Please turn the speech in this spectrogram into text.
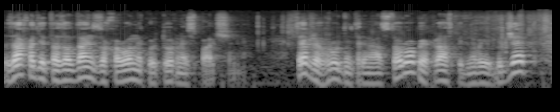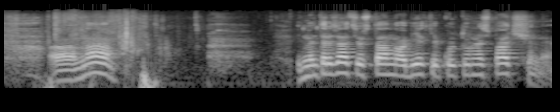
заходів та завдань з охорони культурної спадщини. Це вже в грудні 2013 року, якраз під новий бюджет. е, На інвентаризацію стану об'єктів культурної спадщини е,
